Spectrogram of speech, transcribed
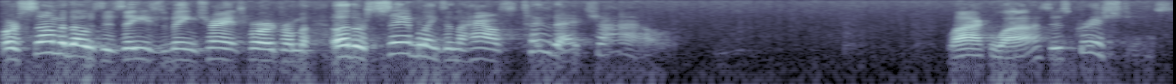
or some of those diseases being transferred from other siblings in the house to that child. Likewise, as Christians,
